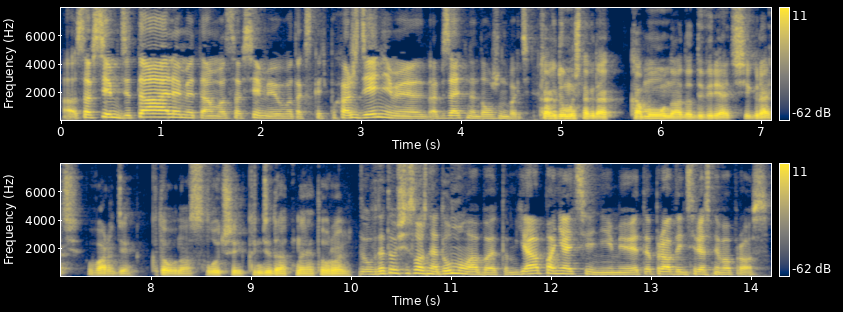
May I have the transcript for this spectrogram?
а, со всеми деталями, там, вот, со всеми его, так сказать, похождениями обязательно должен быть. Как думаешь тогда, кому надо доверять играть в Арди? Кто у нас лучший кандидат на эту роль? Вот это очень сложно, я думала об этом. Я понятия не имею, это правда интересный вопрос.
